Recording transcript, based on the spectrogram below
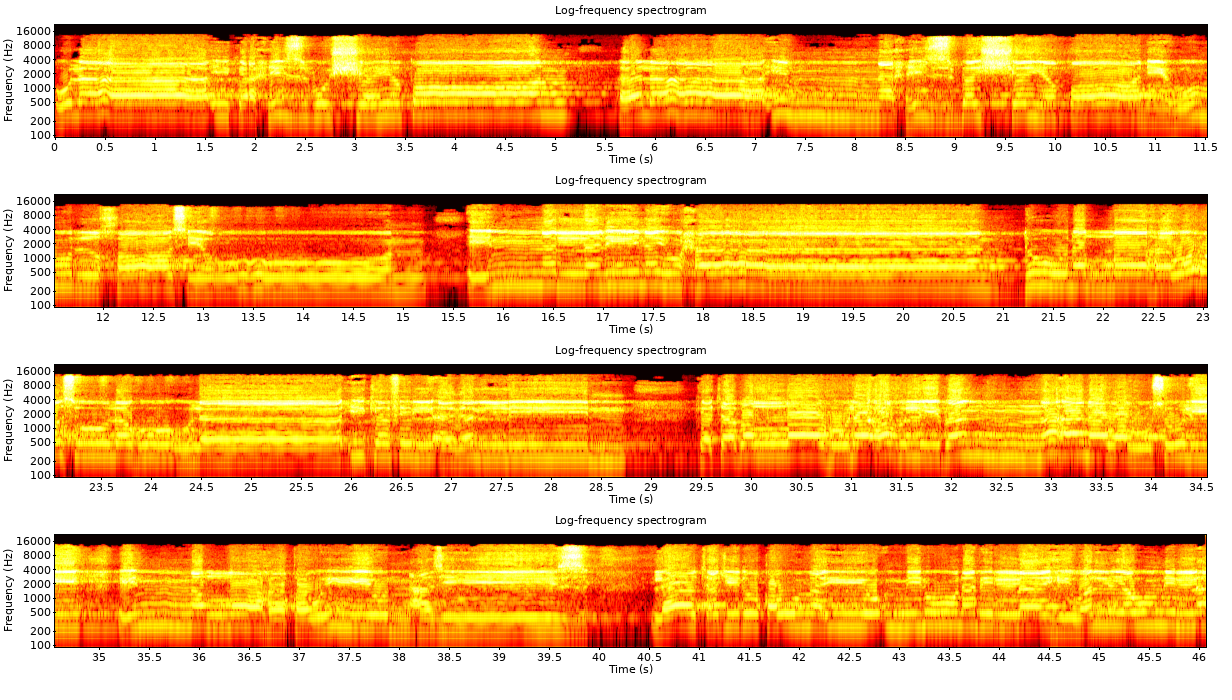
أولئك حزب الشيطان. ألا إن حزب الشيطان هم الخاسرون. إن الذين يحادون كتب الله لأغلبن أنا ورسلي. إن الله قوي عزيز. لا تجد قوما يؤمنون بالله واليوم الآخر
